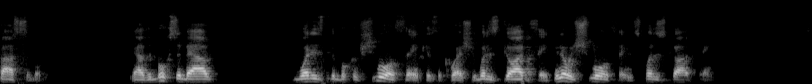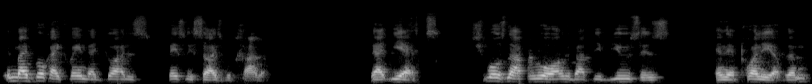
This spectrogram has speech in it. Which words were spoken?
possible. Now, the book's about what does the book of Shmuel think is the question. What does God think? We know what Shmuel thinks. What does God think? In my book, I claim that God is basically sides with Chana. That yes, Shmuel's not wrong about the abuses, and there are plenty of them,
